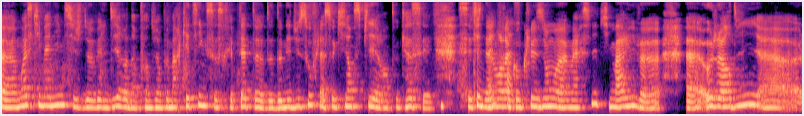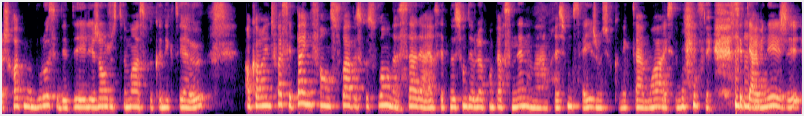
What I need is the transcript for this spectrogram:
Euh, moi, ce qui m'anime, si je devais le dire d'un point de vue un peu marketing, ce serait peut-être de donner du souffle à ceux qui inspirent. En tout cas, c'est c'est finalement la conclusion. Euh, merci, qui m'arrive euh, euh aujourd'hui. je crois que mon boulot, c'est d'aider les gens justement à se reconnecter à eux. Encore une fois, c'est pas une fin en soi parce que souvent on a ça derrière cette notion de développement personnel. On a l'impression que ça y est, je me suis reconnectée à moi et c'est bon, c'est terminé. J'ai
